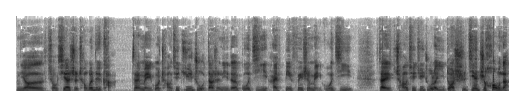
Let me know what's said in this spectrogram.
你要首先是成为绿卡，在美国长期居住，但是你的国籍还并非是美国籍，在长期居住了一段时间之后呢，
